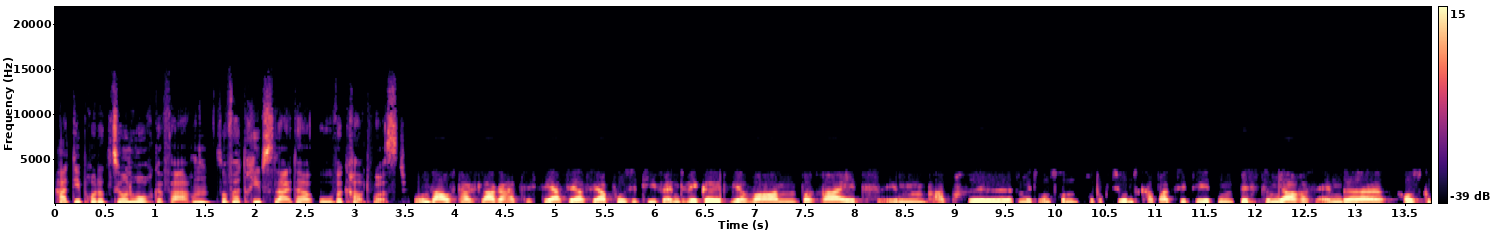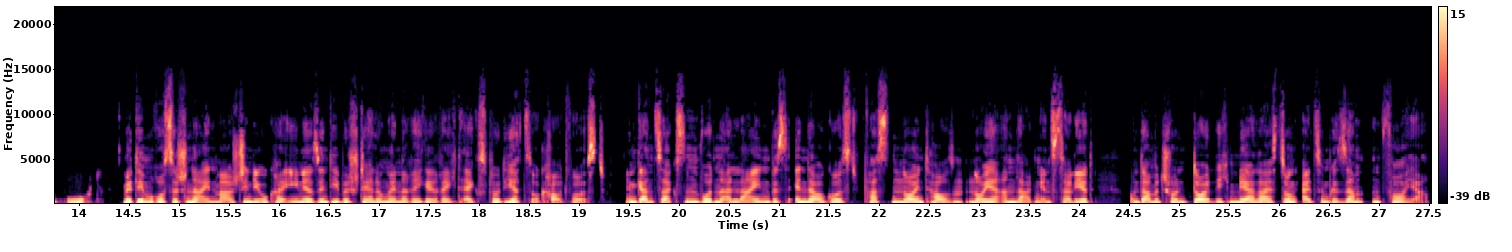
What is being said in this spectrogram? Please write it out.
hat die Produktion hochgefahren, so Vertriebsleiter Uwe Krautwurst. Unsere Auftragslage hat sich sehr, sehr, sehr positiv entwickelt. Wir waren bereits im April mit unseren Produktionskapazitäten bis zum Jahresende ausgebucht. Mit dem russischen Einmarsch in die Ukraine sind die Bestellungen regelrecht explodiert, so Krautwurst. In ganz Sachsen wurden allein bis Ende August fast 9000 neue Anlagen installiert und damit schon deutlich mehr Leistung als im gesamten Vorjahr.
